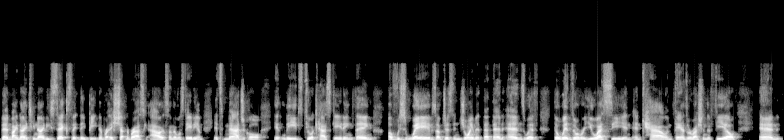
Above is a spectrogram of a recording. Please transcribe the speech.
Then by 1996, they, they beat Nebraska. They shut Nebraska out at Sun Devil Stadium. It's magical. It leads to a cascading thing of just waves of just enjoyment that then ends with the wins over USC and, and Cal and fans are rushing the field and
